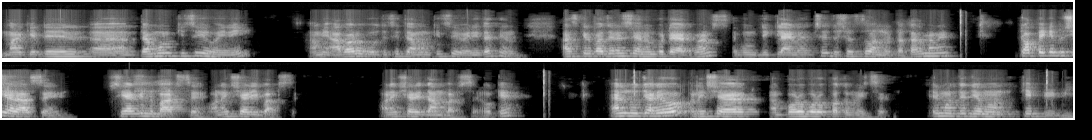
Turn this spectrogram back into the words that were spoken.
মার্কেটের তেমন কিছুই হয়নি। আমি আবারও বলতেছি, তেমন কিছুই হয়নি। দেখেন, আজকের বাজারে ছিয়ানব্বইটা অ্যাডভান্স এবং ডিক্লাইন হচ্ছে দুশো চুয়ান্নটা। তার মানে টপে কিন্তু শেয়ার আছে। শেয়ার কিন্তু বাড়ছে। অনেক শেয়ারই বাড়ছে। অনেক শেয়ারের দাম বাড়ছে ওকে অ্যান্ড লুজারেও অনেক শেয়ার বড় বড় পতন হয়েছে। এর মধ্যে যেমন কেপিবি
